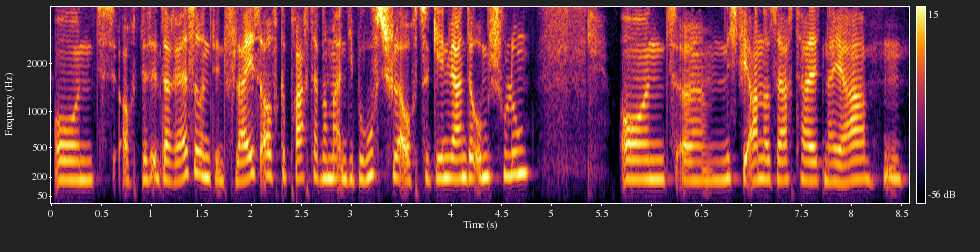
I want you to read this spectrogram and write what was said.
und auch das Interesse und den Fleiß aufgebracht hat, nochmal in die Berufsschule auch zu gehen während der Umschulung. Und ähm, nicht wie andere sagt halt, na ja, hm,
